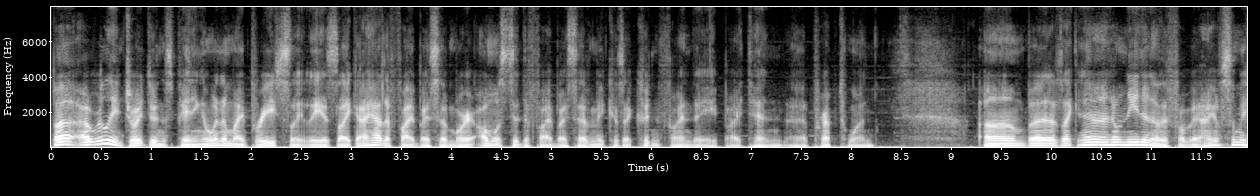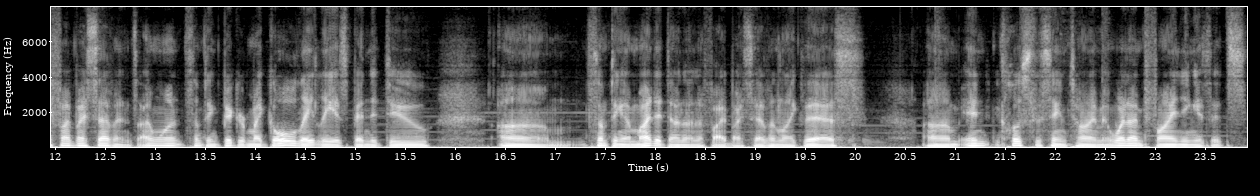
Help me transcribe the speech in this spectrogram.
but I really enjoyed doing this painting. And one of my briefs lately is like I had a 5x7 where I almost did the 5x7 because I couldn't find the 8x10 uh, prepped one. Um, but I was like, nah, I don't need another 5 by I have so many 5 by 7s I want something bigger. My goal lately has been to do um, something I might have done on a 5 by 7 like this um, in close to the same time. And what I'm finding is it's,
